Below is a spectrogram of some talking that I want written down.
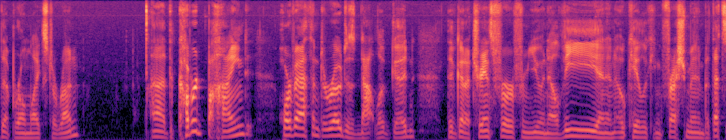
that Brohm likes to run. Uh, the cupboard behind Horvath and Doerue does not look good. They've got a transfer from UNLV and an okay-looking freshman, but that's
